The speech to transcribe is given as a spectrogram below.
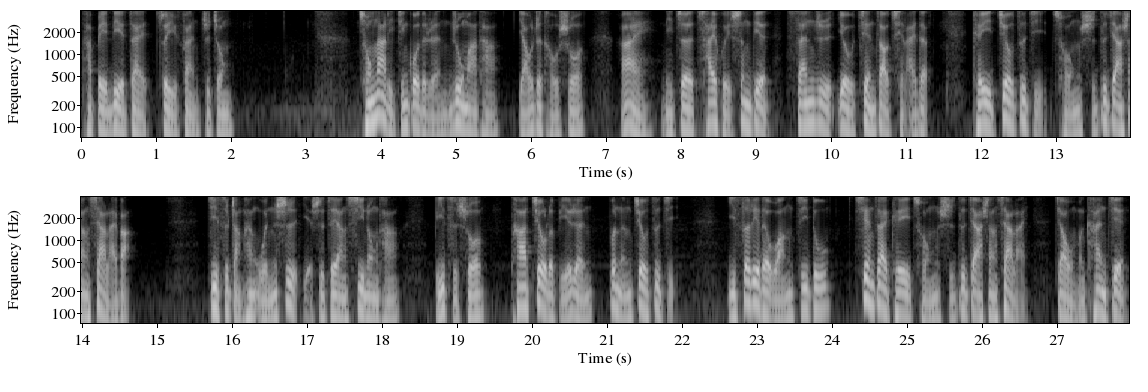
他被列在罪犯之中。从那里经过的人辱骂他，摇着头说：“唉，你这拆毁圣殿三日又建造起来的，可以救自己从十字架上下来吧。”祭司长和文士也是这样戏弄他，彼此说：“他救了别人，不能救自己。以色列的王基督现在可以从十字架上下来，叫我们看见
